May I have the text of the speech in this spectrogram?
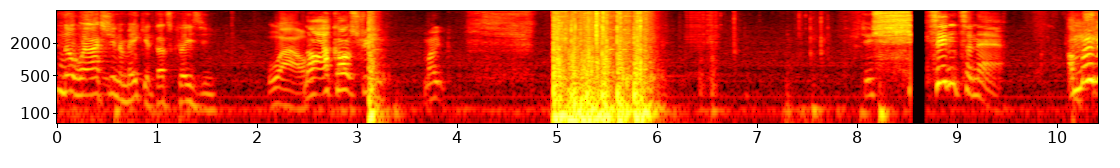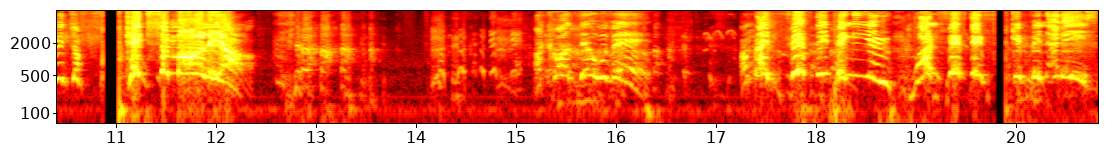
No, we're actually gonna make it. That's crazy. Wow. No, I can't stream. My this shit internet. I'm moving to fucking Somalia. I can't deal with it. I'm like 50 pinging you, 150 fucking Bintanese,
